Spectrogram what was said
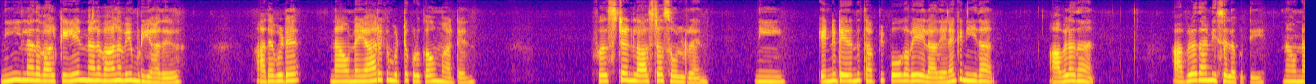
நீ இல்லாத வாழ்க்கையே என்னால் வாழவே முடியாது. அதை விட நான் உன்னை யாருக்கும் விட்டு கொடுக்கவும் மாட்டேன். ஃபர்ஸ்ட் அண்ட் லாஸ்ட்டாக சொல்கிறேன் நீ என்னிட்ட இருந்து தப்பி போகவே இல்லாது எனக்கு நீ தான் அவ்வளோதான் அவ்வளோதாண்டி செல்லக்குட்டி நான் உன்னை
